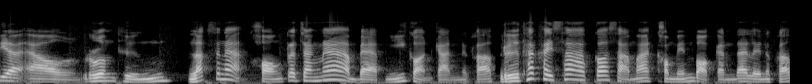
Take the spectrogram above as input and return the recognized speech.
DRL รวมถึง ลักษณะของกระจังหน้าแบบนี้ก่อนกันนะครับ หรือถ้าใครทราบก็สามารถคอมเมนต์บอกกันได้เลยนะครับ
